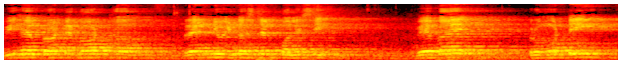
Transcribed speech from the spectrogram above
we have brought about a brand new industrial policy whereby promoting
